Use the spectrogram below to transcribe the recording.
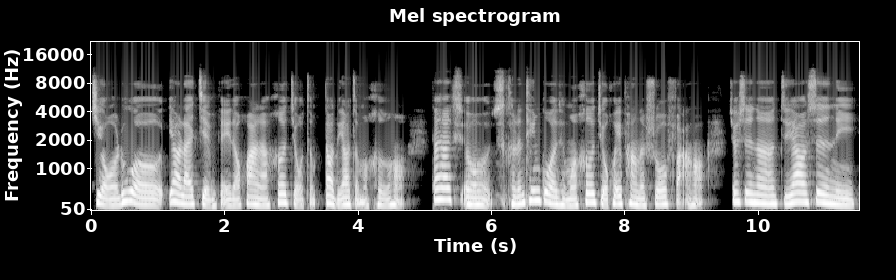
酒如果要来减肥的话呢，喝酒怎到底要怎么喝哈？大家有可能听过什么喝酒会胖的说法哈？就是呢，只要是你。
